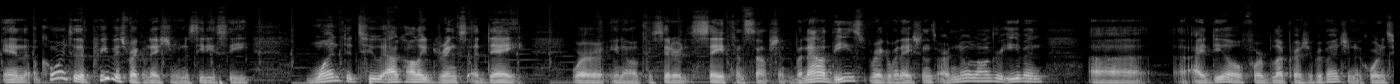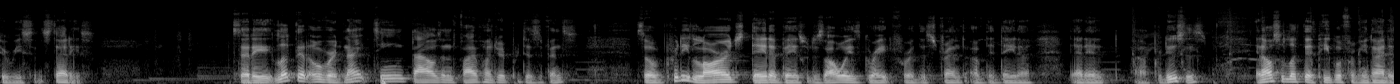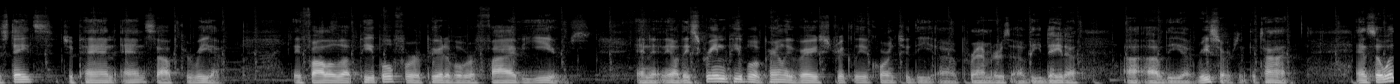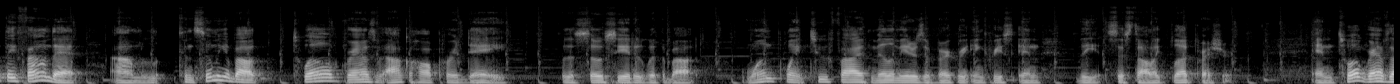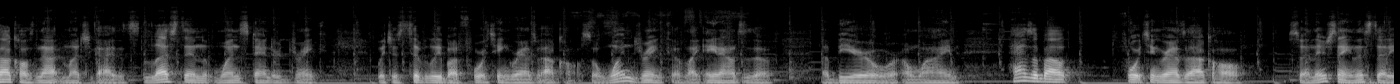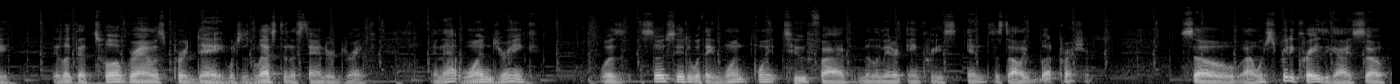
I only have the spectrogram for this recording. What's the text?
And according to the previous recommendation from the CDC, one to two alcoholic drinks a day were, you know, considered safe consumption. But now these recommendations are no longer even uh, ideal for blood pressure prevention, according to recent studies. Study looked at over 19,500 participants, so a pretty large database, which is always great for the strength of the data that it uh, produces. It also looked at people from the United States, Japan, and South Korea. They followed up people for a period of over five years and you know they screen people apparently very strictly according to the uh, parameters of the data uh, of the uh, research at the time. And so what they found that um, consuming about 12 grams of alcohol per day was associated with about 1.25 millimeters of mercury increase in the systolic blood pressure. And 12 grams of alcohol is not much, guys. It's less than one standard drink, which is typically about 14 grams of alcohol. So one drink of like eight ounces of a beer or a wine has about 14 grams of alcohol. So, and they're saying this study, they looked at 12 grams per day, which is less than a standard drink. And that one drink was associated with a 1.25 millimeter increase in systolic blood pressure. So, uh, which is pretty crazy, guys. So,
